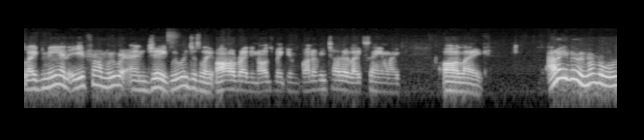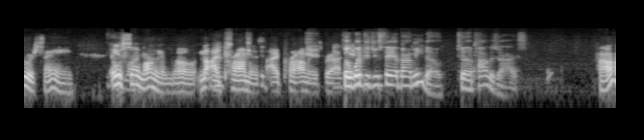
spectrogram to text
like me and Ephraim, we were and Jake, we were just like all writing notes, making fun of each other, like saying like, oh, like I don't even remember what we were saying. It He's was so long ago. No, I promise. I promise, bro. So what did you say about me though? To apologize? Huh?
